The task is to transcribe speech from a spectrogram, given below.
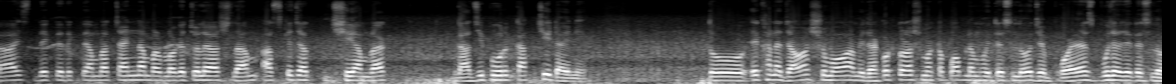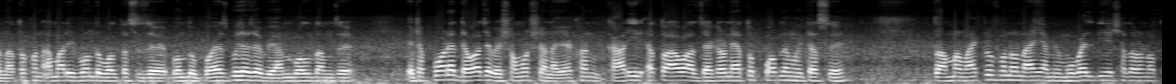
গাইস দেখতে দেখতে আমরা চার নাম্বার ব্লগে চলে আসলাম। আজকে যাচ্ছি আমরা গাজীপুর কাচ্চি ডাইনে। তো এখানে যাওয়ার সময় আমি রেকর্ড করার সময় একটা প্রবলেম হইতেছিল যে ভয়েস বোঝা যেতেছিল না। তখন আমার এই বন্ধু বলতেছে যে, বন্ধু ভয়েস বোঝা যাবে? আমি বলতাম যে, এটা পরে দেওয়া যাবে, সমস্যা নাই। এখন গাড়ির এত আওয়াজ, যার কারণে এত প্রবলেম হইতেছে। তো আমার মাইক্রোফোনও নাই, আমি মোবাইল দিয়ে সাধারণত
